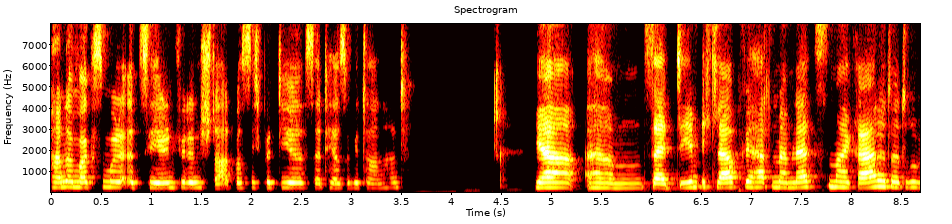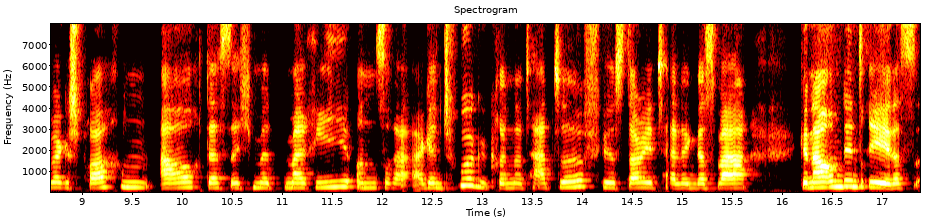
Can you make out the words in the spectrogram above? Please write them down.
Hanna, magst du mal erzählen für den Start, was sich bei dir seither so getan hat? Ja, ähm, seitdem ich glaube, wir hatten beim letzten Mal gerade darüber gesprochen auch, dass ich mit Marie unsere Agentur gegründet hatte für Storytelling. Das war genau um den Dreh. Das, äh,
